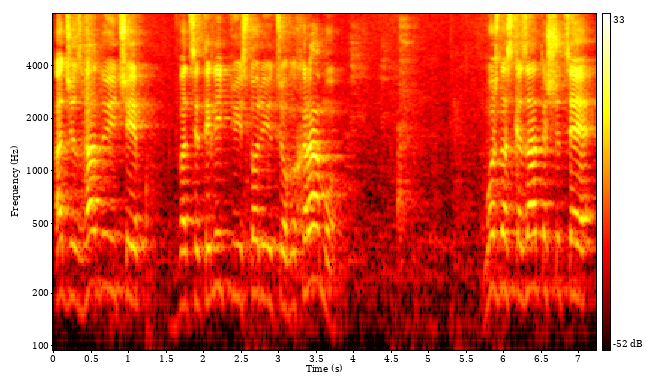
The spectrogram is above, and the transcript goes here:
Адже згадуючи 20-літню історію цього храму, можна сказати, що це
